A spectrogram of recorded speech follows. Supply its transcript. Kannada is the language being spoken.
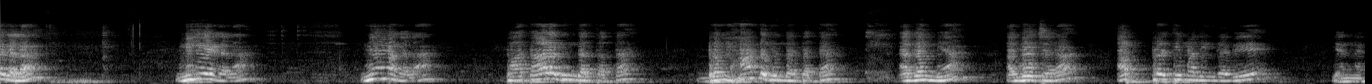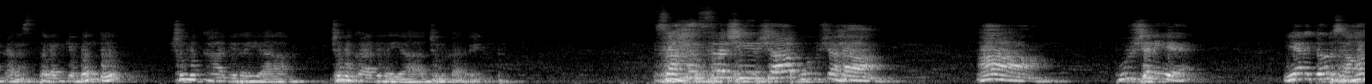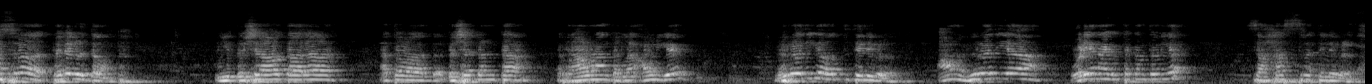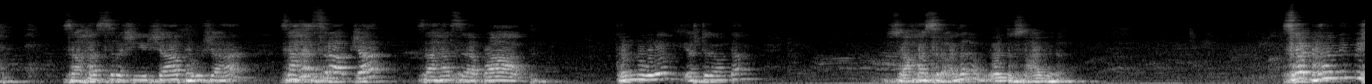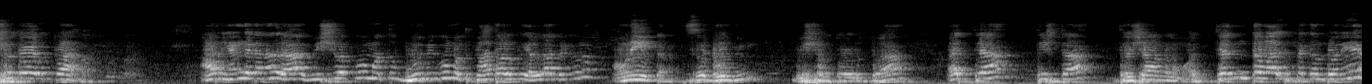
ಅಗಲ ಮಿಗಿಯಗಲ ನಿಮ್ಮಗಲ ಪಾತಾಳದಿಂದ ತತ್ತ, ಬ್ರಹ್ಮಾಂಡದಿಂದ ತತ್ತ, ಅಗಮ್ಯ, ಅಗೋಚರ ಅಪ್ರತಿಮ ಲಿಂಗವೇ ಎನ್ನ ಕರಸ್ಥಳಕ್ಕೆ ಬಂದು ಚುಲುಕಾದಿರಯ್ಯ ಚುಲುಕಾದಿರಯ್ಯ ಚುಳುಕಾದಿರಯ್ಯ ಸಹಸ್ರ ಶೀರ್ಷ ಪುರುಷ. ಆ ಪುರುಷನಿಗೆ ಏನಾಯ್ತು ಅಂದ್ರೆ ಸಹಸ್ರ ತಲೆಗಳಿದ್ದಾವಂತ. ಈ ದಶಾವತಾರ ಅಥವಾ ದಶಕಂಠ ರಾವಣ ಅಂತಲ್ಲ, ಅವನಿಗೆ ವಿರೋಧಿಗೆ ಹತ್ತು ತೆಲೆಗಳು. ಅವನು ವಿರೋಧಿಯ ಒಡೆಯನಾಗಿರ್ತಕ್ಕಂಥವನಿಗೆ ಸಹಸ್ರ ತೆಲೆಗಳು. ಸಹಸ್ರ ಶೀರ್ಷ ಪುರುಷ, ಸಹಸ್ರಾಕ್ಷ ಸಹಸ್ರಪಾತ್ ಕಣ್ಣುಗಳು ಎಷ್ಟಿದೆ ಅಂತ? ಸಹಸ್ರ, ಅಂದ್ರೆ ಒಂದು ಸಾವಿರ. ಸಭೂಮಿ ಭೂಮಿ ವಿಶ್ವತೋತ್ವ ಅವನು ಹೆಂಗದಾನಂದ್ರ ವಿಶ್ವಕ್ಕೂ ಮತ್ತು ಭೂಮಿಗೂ ಮತ್ತು ಪಾತಾಳಕ್ಕೂ ಎಲ್ಲಾ ಕಡೆಗೂ ಅವನೇ ಇದ್ದಾನ. ಸ, ಭೂಮಿ ವಿಶ್ವತೋರುತ್ವ ಅತ್ಯ, ತಿಷ್ಟ, ದಶಾಂಗುಲಂ. ಅತ್ಯಂತವಾಗಿರ್ತಕ್ಕಂಥವನೇ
